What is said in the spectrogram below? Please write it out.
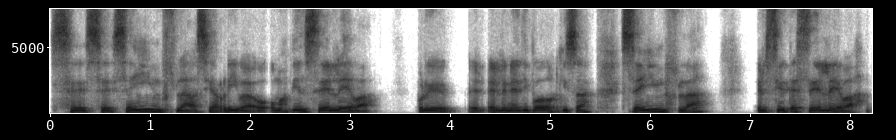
Se, se, infla hacia arriba, o, más bien se eleva, porque el, el eneatipo 2 quizás se infla, el 7 se eleva,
